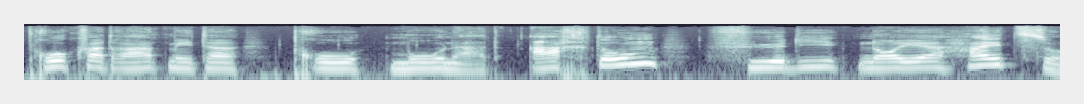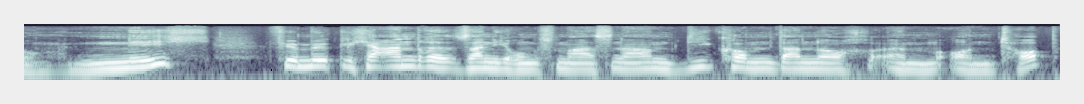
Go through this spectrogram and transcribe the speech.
pro Quadratmeter pro Monat. Achtung für die neue Heizung, nicht für mögliche andere Sanierungsmaßnahmen. Die kommen dann noch ähm, on top.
